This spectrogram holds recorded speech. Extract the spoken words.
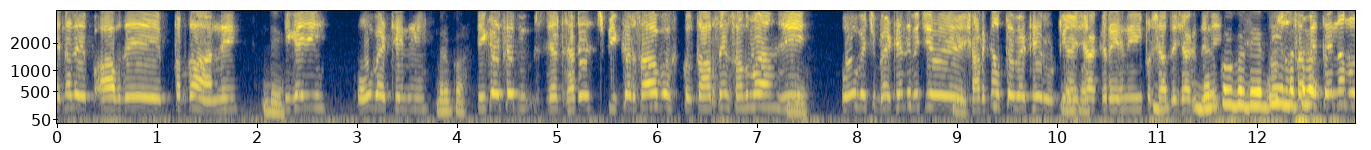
ਇਹਨਾਂ ਦੇ ਆਪ ਦੇ ਪ੍ਰਧਾਨ ਨੇ ਠੀਕ ਹੈ ਜੀ ਉਹ ਬੈਠੇ ਨੇ। ਬਿਲਕੁਲ। ਠੀਕ ਹੈ ਇੱਥੇ ਸਾਡੇ ਸਪੀਕਰ ਸਾਹਿਬ ਕੁਲਤਾਰ ਸਿੰਘ ਸੰਧਵਾ ਜੀ। ਉਹ ਵਿੱਚ ਬੈਠੇ ਦੇ ਵਿੱਚ ਸੜਕਾਂ ਉੱਤੇ ਬੈਠੇ ਰੋਟੀਆਂ। ਛਕ ਰਹੇ ਨੇ ਪ੍ਰਸ਼ਾਦੇ ਛਕਦੇ ਨੇ। ਬਿਲਕੁਲ ਗੁਰਦੇਵ ਜੀ ਉਸ ਸਮੇਂ ਮਤਲਬ ਤੇ ਇਹਨਾਂ ਨੂੰ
